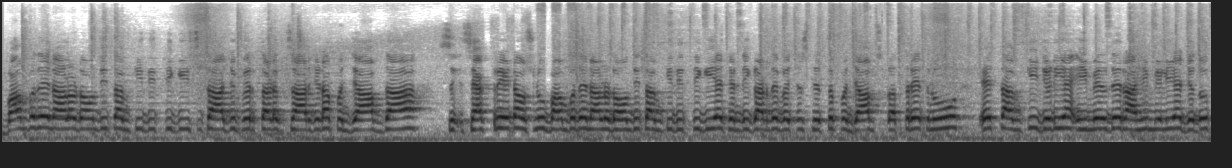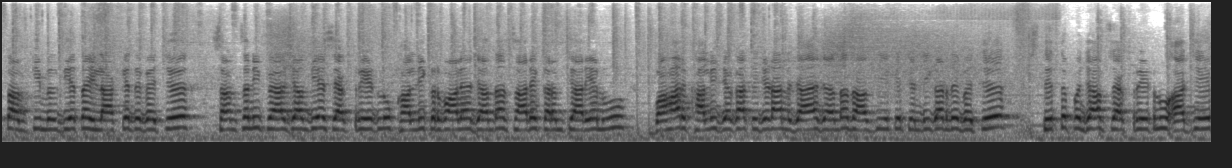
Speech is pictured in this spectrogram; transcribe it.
ਬੰਬ ਦੇ ਨਾਲ ਉਡਾਉਣ ਦੀ ਧਮਕੀ ਦਿੱਤੀ ਗਈ ਸੀ। ਤਾਂ ਅੱਜ ਫਿਰ ਤੜਕਸਾਰ ਜਿਹੜਾ ਪੰਜਾਬ ਦਾ ਸੈਕਟਰੀਏਟ ਹਾਊਸ ਨੂੰ ਬੰਬ ਦੇ ਨਾਲ ਉਡਾਉਣ ਦੀ ਧਮਕੀ ਦਿੱਤੀ ਗਈ ਹੈ। ਚੰਡੀਗੜ੍ਹ ਦੇ ਵਿੱਚ ਸਥਿਤ ਪੰਜਾਬ ਸਕੱਤਰੇਤ ਨੂੰ ਇਹ ਧਮਕੀ ਜਿਹੜੀ ਹੈ ਈਮੇਲ ਦੇ ਰਾਹੀਂ ਮਿਲੀ ਹੈ। ਜਦੋਂ ਧਮਕੀ ਮਿਲਦੀ ਹੈ ਤਾਂ ਇਲਾਕੇ ਦੇ ਵਿੱਚ ਸਨਸਨੀ ਫੈਲ ਜਾਂਦੀ ਹੈ। ਸੈਕਟਰੀਏਟ ਨੂੰ ਖਾਲੀ ਕਰਵਾ ਲਿਆ ਜਾਂਦਾ। ਸਾਰੇ ਕਰਮਚਾਰੀਆਂ ਨੂੰ ਬਾਹਰ ਖਾਲੀ ਜਗ੍ਹਾ ਤੇ ਜਿਹੜਾ ਲਿਜਾਇਆ ਜਾਂਦਾ। ਦੱਸਦੀ ਹੈ ਕਿ ਚੰਡੀਗੜ੍ਹ ਦੇ ਵਿੱਚ ਸਥਿਤ ਪੰਜਾਬ ਸੈਕਟਰੀਏਟ ਨੂੰ ਅੱਜ ਇਹ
